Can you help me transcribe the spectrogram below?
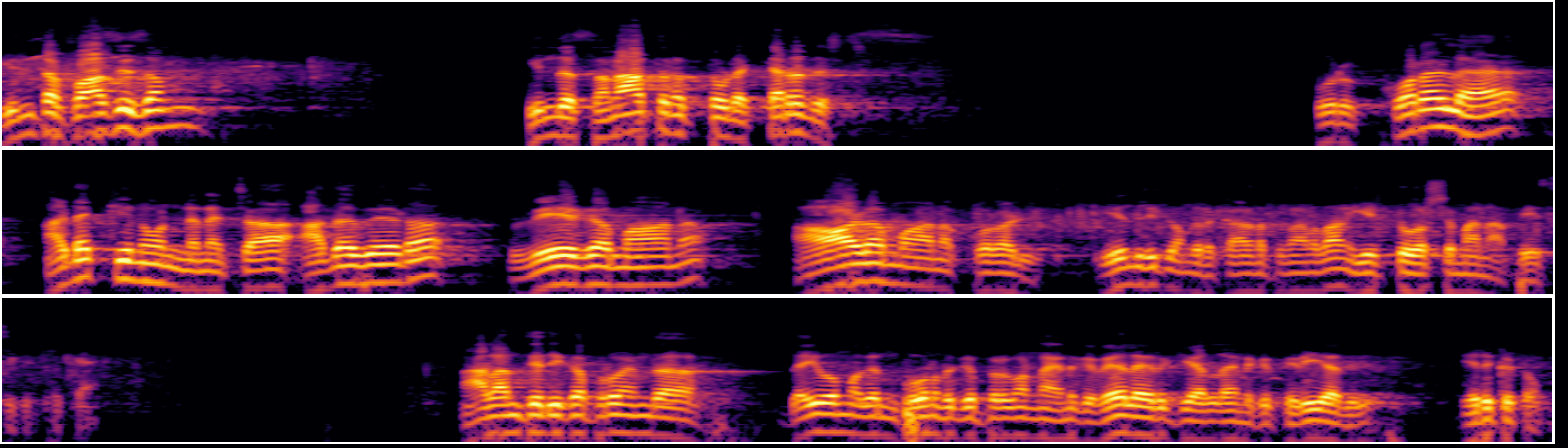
இந்த பாசிசம் இந்த சனாதனத்தோட டெரரிஸ்ட் ஒரு குரலை அடக்கினோன்னு நினைச்சா அதை விட வேகமான ஆழமான குரல் எந்திரிக்குங்கிற காரணத்தினால தான் எட்டு வருஷமா நான் பேசிக்கிட்டு இருக்கேன். நாலாம் தேதிக்கு அப்புறம் இந்த தெய்வ மகன் போனதுக்கு பிறகு நான் எனக்கு வேலை இருக்கையெல்லாம் எல்லாம் எனக்கு தெரியாது. இருக்கட்டும்.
